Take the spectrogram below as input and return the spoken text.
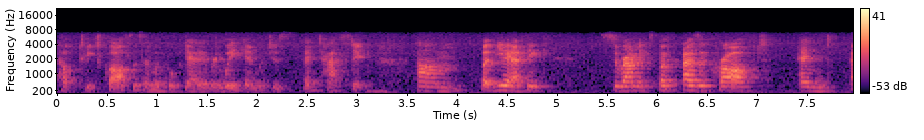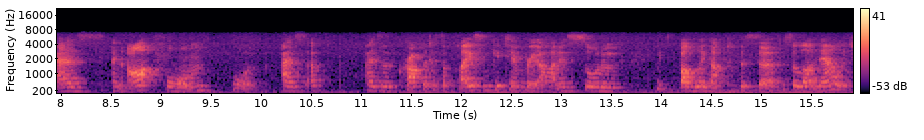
help teach classes and we're booked out every weekend, which is fantastic. Um, but yeah, I think ceramics, both as a craft and as an art form, or as a as a craft that has a place in contemporary art, is sort of it's bubbling up to the surface a lot now, which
